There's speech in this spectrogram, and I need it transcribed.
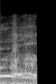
Whoa.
